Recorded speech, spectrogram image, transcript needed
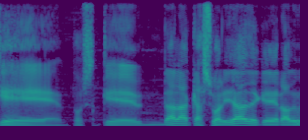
que pues que da la casualidad de que era de,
